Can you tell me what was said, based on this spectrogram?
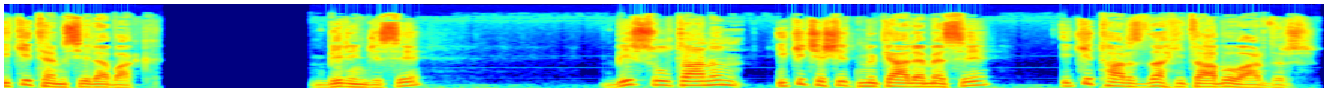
iki temsile bak. Birincisi, bir sultanın iki çeşit mükalemesi, iki tarzda hitabı vardır.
